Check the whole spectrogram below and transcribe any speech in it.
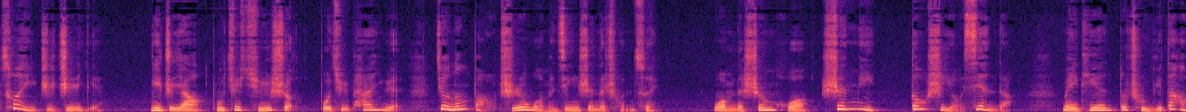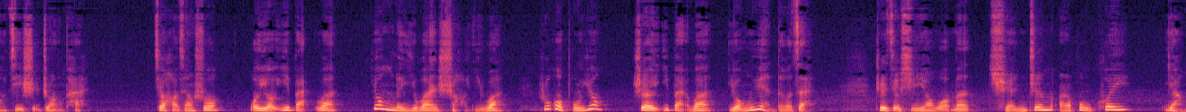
粹之至也。你只要不去取舍，不去攀援，就能保持我们精神的纯粹。我们的生活、生命都是有限的，每天都处于倒计时状态。就好像说，我有一百万，用了一万少一万，如果不用，这一百万永远都在。这就需要我们全真而不亏，养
